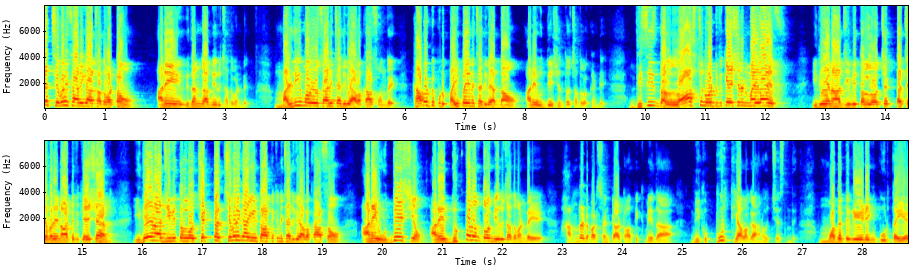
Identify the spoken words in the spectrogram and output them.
చివరిసారిగా చదవటం అనే విధంగా మీరు చదవండి. మళ్ళీ మరోసారి చదివే అవకాశం ఉంది. కాబట్టి ఇప్పుడు పై పైన చదివేద్దాం అనే ఉద్దేశంతో చదవకండి. This is the last notification in my life ఇదే నా జీవితంలో చిట్ట చివరి నోటిఫికేషన్ ఇదే నా జీవితంలో చెట్ట చివరిగా ఈ టాపిక్ని చదివే అవకాశం అనే ఉద్దేశ్యం అనే దృక్పథంతో మీరు చదవండి. హండ్రెడ్ పర్సెంట్ ఆ టాపిక్ మీద మీకు పూర్తి అవగాహన వచ్చేస్తుంది. మొదటి రీడింగ్ పూర్తయ్యే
